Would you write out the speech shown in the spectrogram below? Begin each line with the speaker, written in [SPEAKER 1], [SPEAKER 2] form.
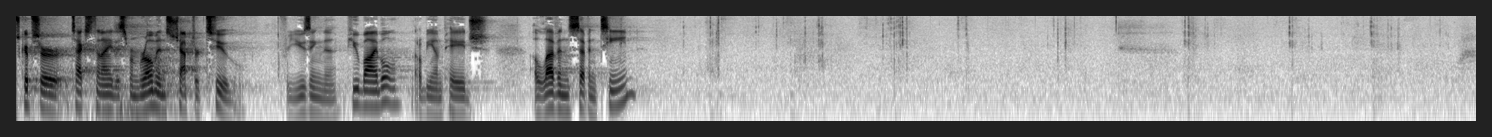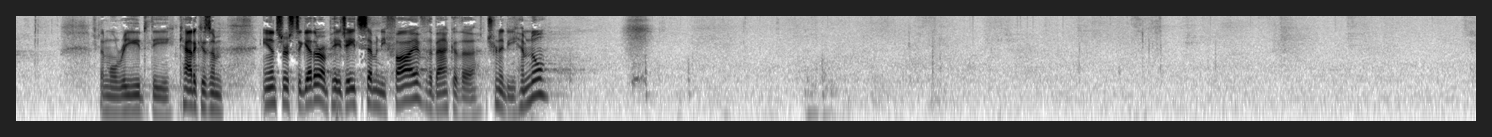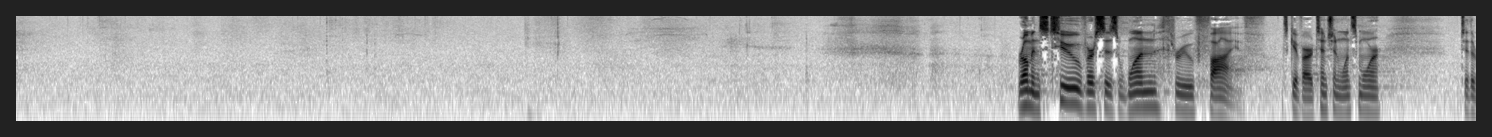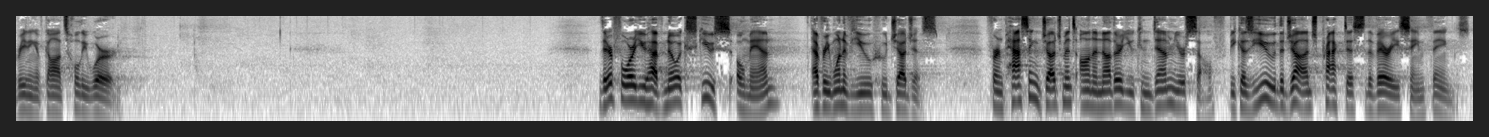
[SPEAKER 1] Scripture text tonight is from Romans chapter 2. For using the Pew Bible, that'll be on page 1117. Then we'll read the Catechism answers together on page 875, the back of the Trinity hymnal. Romans 2, verses 1 through 5. Let's give our attention once more to the reading of God's holy word. Therefore, you have no excuse, O man, every one of you who judges. For in passing judgment on another, you condemn yourself, because you, the judge, practice the very same things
